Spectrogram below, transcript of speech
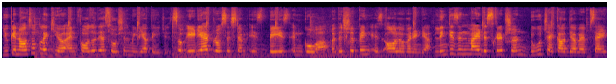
You can also click here and follow their social media pages. So ADR Pro System is based in Goa but the shipping is all over India. Link is in my description. Do check out their website.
